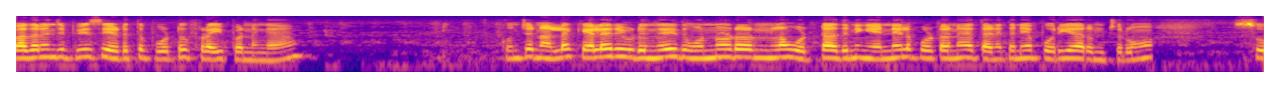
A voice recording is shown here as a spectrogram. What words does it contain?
பதினஞ்சு பீஸ் எடுத்து போட்டு ஃப்ரை பண்ணுங்கள் கொஞ்சம் நல்லா கிளறி விடுங்க. இது ஒன்றோட ஒன்றுலாம் ஒட்டாது. நீங்கள் எண்ணெயில் போட்டோன்னே தனித்தனியாக பொரிய ஆரம்பிச்சிரும். ஸோ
